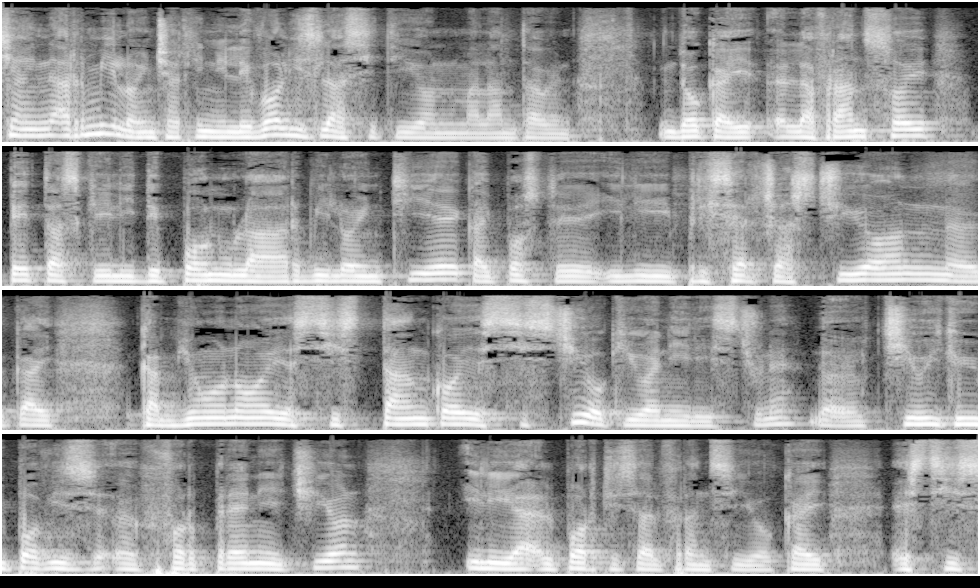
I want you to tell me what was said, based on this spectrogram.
siajn armilojn ĉar ili volis lasi tion malantaŭen do kaj la francoj petas ke ili deponu la armilojn tie kaj poste ili priserĉas ĉion kaj eh, kamionoj estis tankoj estis ĉio kiu eniris ĉu ne? Ĉiuj kiuj povis forpreni ĉion ili alportis al Francio kai estis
